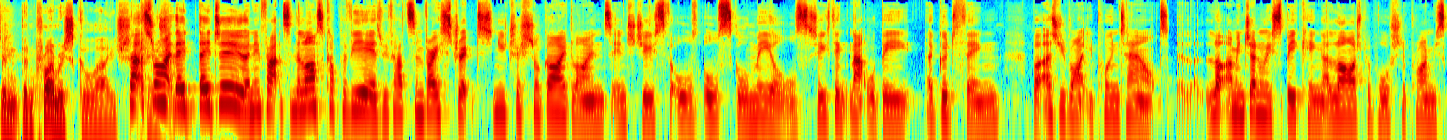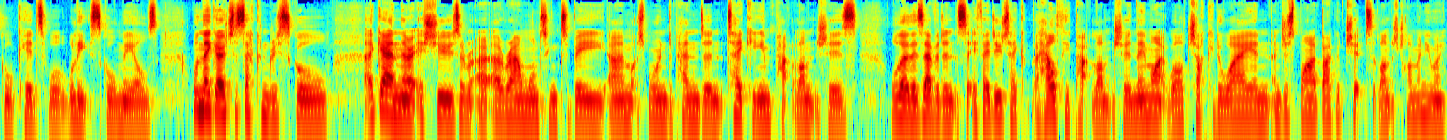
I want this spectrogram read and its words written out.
than, than primary school age. That's kids. right, they, they do. And in fact, in the last couple of years, we've had some very strict nutritional guidelines introduced for all, all school meals. So you think that would be a good thing. But as you rightly point out, I mean, generally speaking, a large proportion of primary school kids will, will eat school meals. When they go to secondary school, again, there are issues around wanting to be uh, much more independent, taking in packed lunches. Although there's evidence that if they do take a healthy packed lunch in, they might well chuck it away and, and just buy a bag of chips at lunchtime anyway.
